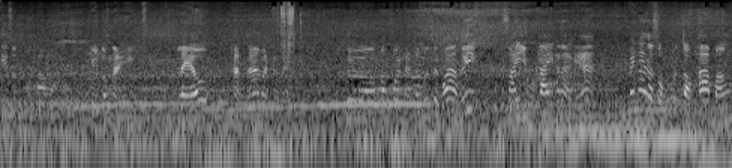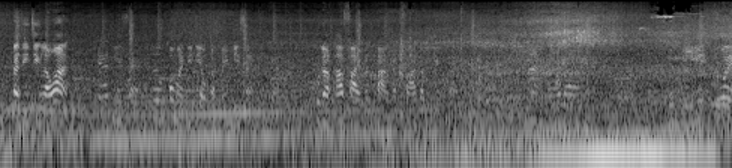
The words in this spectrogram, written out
ที่สุดของเราอะอยู่ตรงไหน แล้วหันหน้ามาทางไหนคือบางคนอาจจะรู้สึกว่าเฮ้ยไฟอยู่ไกลขนาดเนี้ยไม่น่าจะส่งผลต่อภาพมั้งแต่จริง ๆ แล้วอะแค่มีแสงเพิ่มเข้ามานิดเดียวกับไม่มีแสงเนี่ย คุณภาพไฟมันต่างกันฟ้ากับดินนะอะเราลองมุมนี้ด้วย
